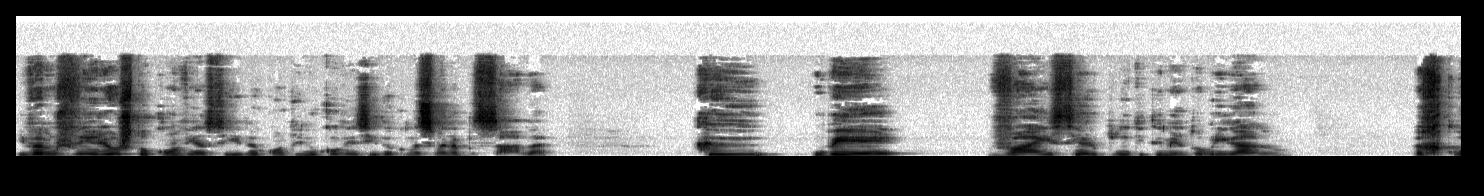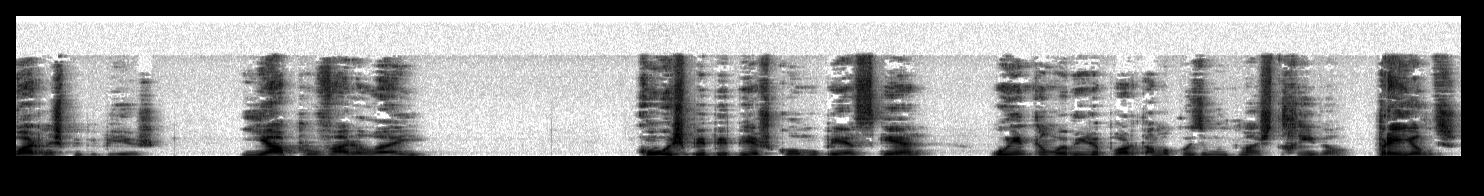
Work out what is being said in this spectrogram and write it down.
e vamos ver. Eu estou convencida, continuo convencida como a semana passada, que o BE vai ser politicamente obrigado a recuar nas PPPs e a aprovar a lei com as PPPs como o PS quer ou então abrir a porta a uma coisa muito mais terrível para eles,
